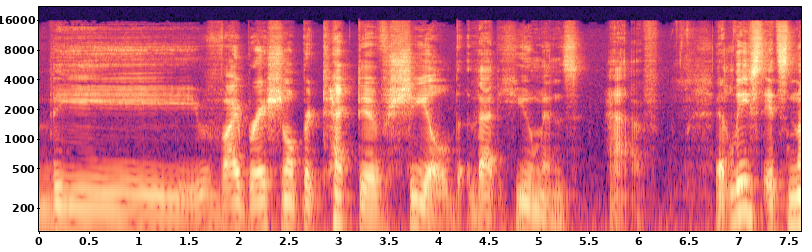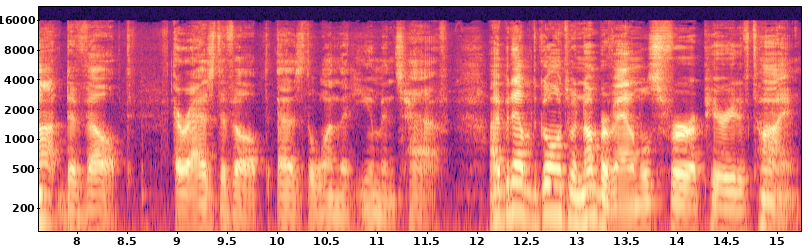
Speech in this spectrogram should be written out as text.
the vibrational protective shield that humans have. At least it's not developed or as developed as the one that humans have. I've been able to go into a number of animals for a period of time.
